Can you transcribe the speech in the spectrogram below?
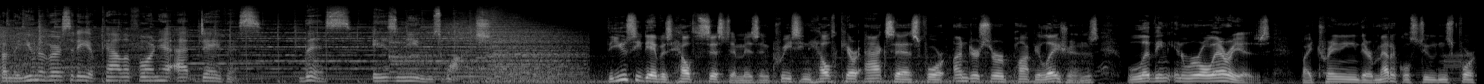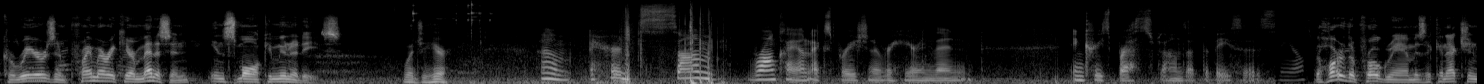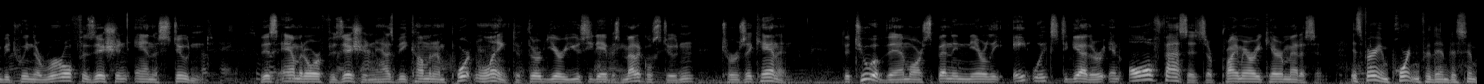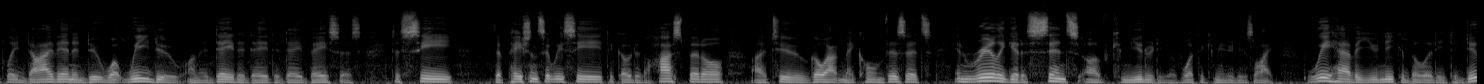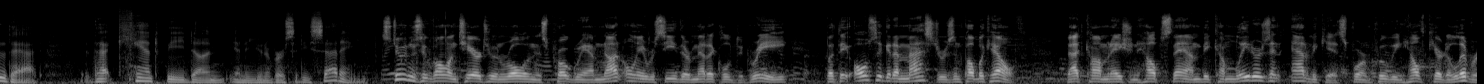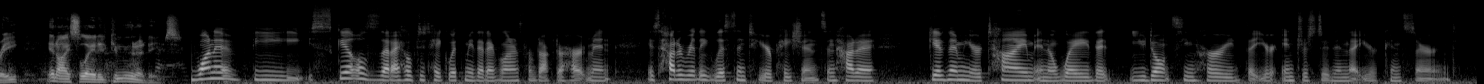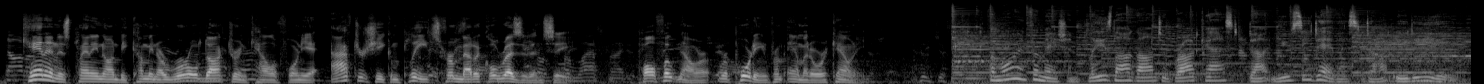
From the University of California at Davis, this is Newswatch. The UC Davis health system is increasing healthcare access for underserved populations living in rural areas by training their medical students for careers in primary care medicine in small communities. What'd you hear? Um, I heard some rhonchi on expiration over here and then increased breath sounds at the bases. The heart of the program is a connection between the rural physician and the student. This Amador physician has become an important link to third year UC Davis medical student Terza Cannon. The two of them are spending nearly eight weeks together in all facets of primary care medicine. It's very important for them to simply dive in and do what we do on a day to day to day basis to see the patients that we see, to go to the hospital, uh, to go out and make home visits, and really get a sense of community, of what the community is like. We have a unique ability to do that. That can't be done in a university setting. Students who volunteer to enroll in this program not only receive their medical degree, but they also get a master's in public health. That combination helps them become leaders and advocates for improving healthcare delivery in isolated communities. One of the skills that I hope to take with me that I've learned from Dr. Hartman is how to really listen to your patients and how to give them your time in a way that you don't seem hurried, that you're interested in, that you're concerned. Cannon is planning on becoming a rural doctor in California after she completes her medical residency. Paul Fotenauer reporting from Amador County. For more information, please log on to broadcast.ucdavis.edu.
